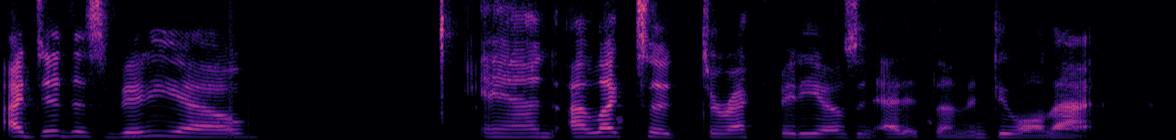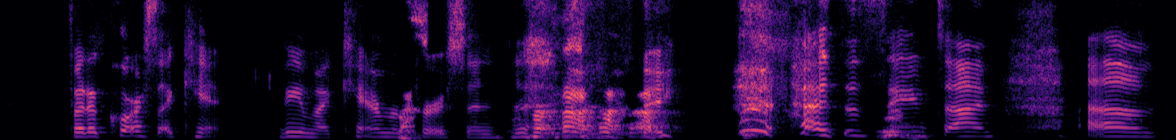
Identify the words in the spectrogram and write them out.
i did this video and i like to direct videos and edit them and do all that but of course i can't be my camera person at the same time. Um,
